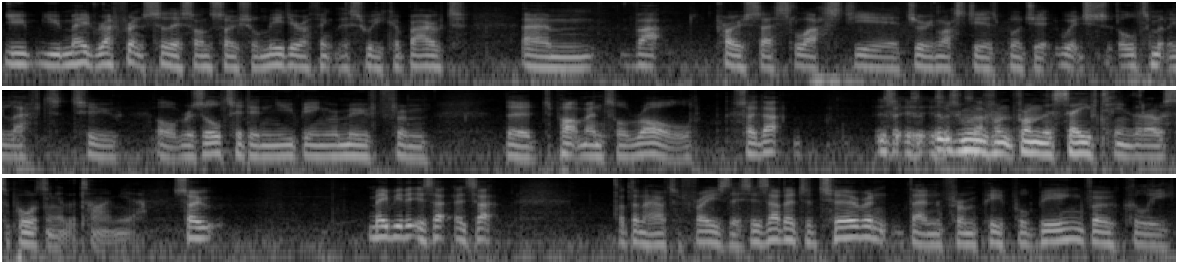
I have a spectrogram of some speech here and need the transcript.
You you made reference to this on social media, I think, this week about um, that process last year during last year's budget, which ultimately left to or resulted in you being removed from the departmental role. So that is, is, is it was removed from, from the save team that I was supporting at the time. Yeah. So maybe is that is that I don't know how to phrase this. Is that a deterrent then from people being vocally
